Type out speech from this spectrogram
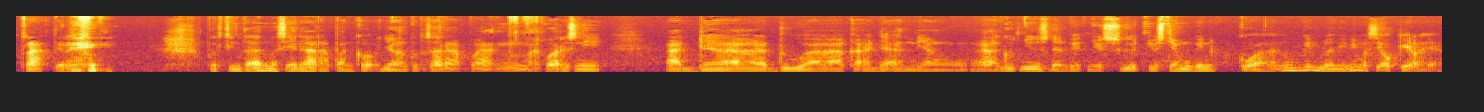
traktir. Percintaan masih ada harapan kok. Jangan putus harapan. Aquarius nih ada dua keadaan yang uh, good news dan bad news. Good newsnya mungkin keuangan mungkin bulan ini masih oke okay lah ya.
